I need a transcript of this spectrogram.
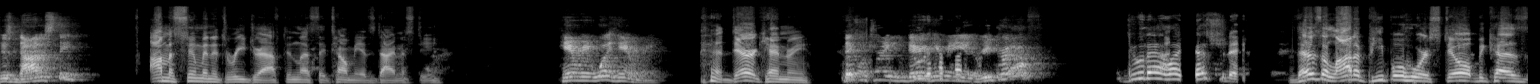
Just dynasty. I'm assuming it's redraft unless they tell me it's dynasty. Henry, what Henry? Derrick Henry. They gonna trade Derrick Henry in redraft? Do that like yesterday. There's a lot of people who are still because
